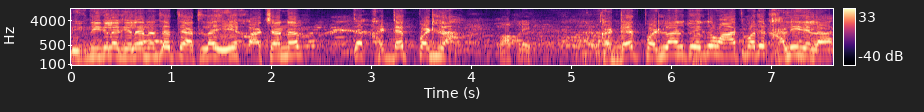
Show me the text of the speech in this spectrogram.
पिकनिकला गेल्यानंतर त्यातला एक अचानक त्या खड्ड्यात पडला. बापरे. खड्ड्यात पडला आणि तो एकदम आतमध्ये खाली गेला.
